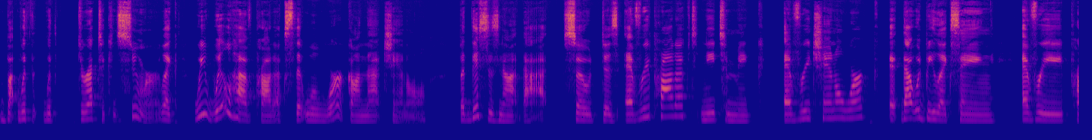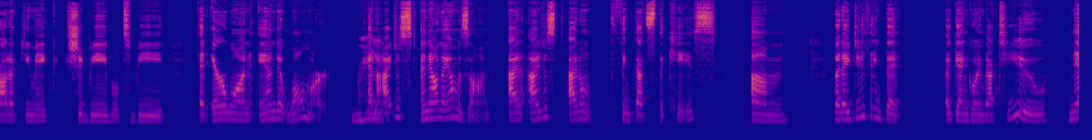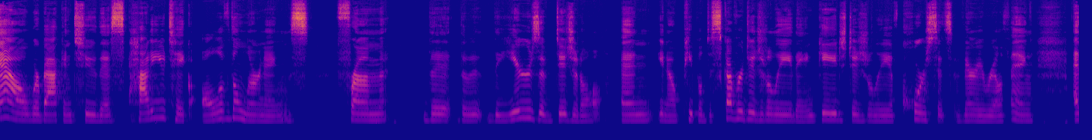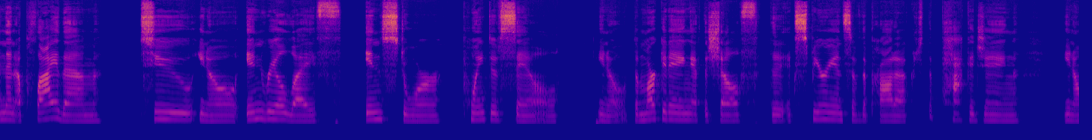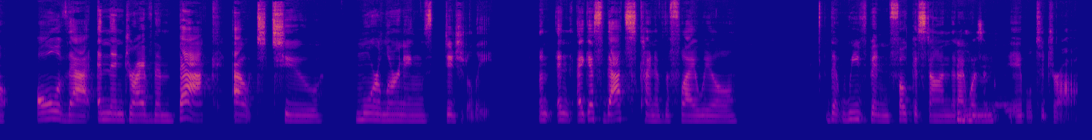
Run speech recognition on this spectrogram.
But with with direct to consumer, like we will have products that will work on that channel, but this is not that. So, does every product need to make every channel work? It, eh, that would be like saying every product you make should be able to be at Erewhon and at Walmart. Right. And I just, and on Amazon. I, I just, I don't think that's the case. Um, but I do think that, again, going back to you, now we're back into this how do you take all of the learnings from the the the years of digital and you know people discover digitally they engage digitally of course it's a very real thing and then apply them to you know in real life in store point of sale you know the marketing at the shelf the experience of the product the packaging you know all of that and then drive them back out to more learnings digitally and, and I guess that's kind of the flywheel that we've been focused on that mm-hmm. I wasn't mm-hmm. really able to draw.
